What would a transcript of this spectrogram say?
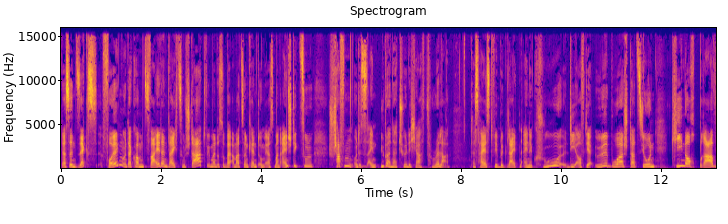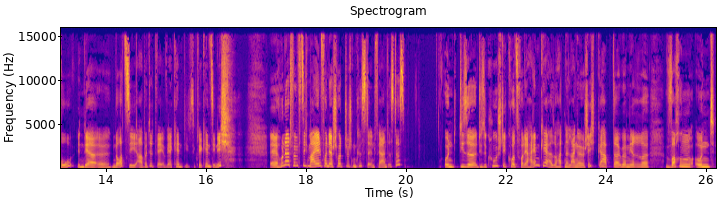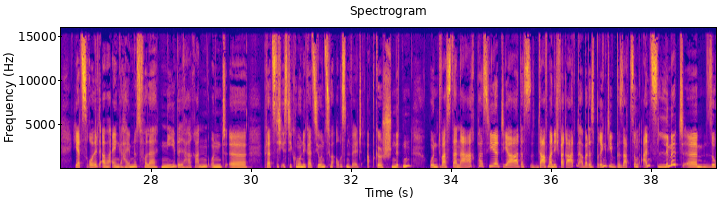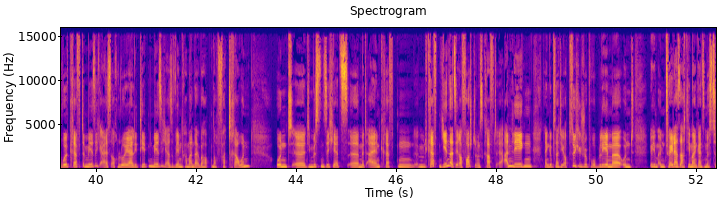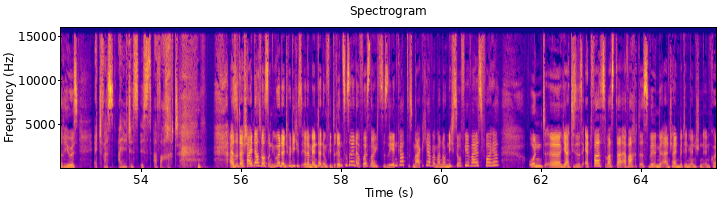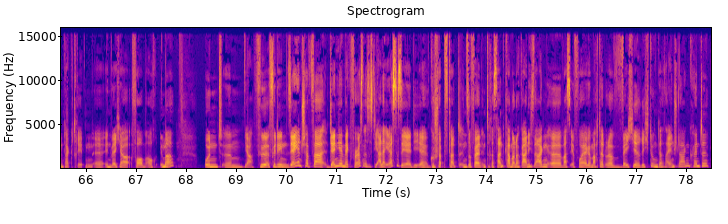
Das sind sechs Folgen und da kommen zwei dann gleich zum Start, wie man das so bei Amazon kennt, um erstmal einen Einstieg zu schaffen. Und es ist ein übernatürlicher Thriller. Das heißt, wir begleiten eine Crew, die auf der Ölbohrstation Kinoch Bravo in der äh, Nordsee arbeitet. Wer, wer, kennt die, wer kennt sie nicht? Äh, 150 Meilen von der schottischen Küste entfernt ist das. Und diese, diese Crew steht kurz vor der Heimkehr, also hat eine lange Schicht gehabt da über mehrere Wochen und jetzt rollt aber ein geheimnisvoller Nebel heran und äh, plötzlich ist die Kommunikation zur Außenwelt abgeschnitten und was danach passiert, ja, das darf man nicht verraten, aber das bringt die Besatzung ans Limit, ähm, sowohl kräftemäßig als auch loyalitätenmäßig, also wem kann man da überhaupt noch vertrauen? Und äh, die müssen sich jetzt äh, mit allen Kräften, mit Kräften jenseits ihrer Vorstellungskraft äh, anlegen. Dann gibt's natürlich auch psychische Probleme und im, im Trailer sagt jemand ganz mysteriös, etwas Altes ist erwacht. also da scheint auch noch so ein übernatürliches Element dann irgendwie drin zu sein, obwohl es noch nicht zu sehen gab. Das mag ich ja, wenn man noch nicht so viel weiß vorher. Und äh, ja, dieses Etwas, was da erwacht ist, will mit, anscheinend mit den Menschen in Kontakt treten, äh, in welcher Form auch immer. Und ähm, ja, für, für den Serienschöpfer Daniel McPherson ist es die allererste Serie, die er geschöpft hat. Insofern interessant kann man noch gar nicht sagen, äh, was er vorher gemacht hat oder welche Richtung das einschlagen könnte.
